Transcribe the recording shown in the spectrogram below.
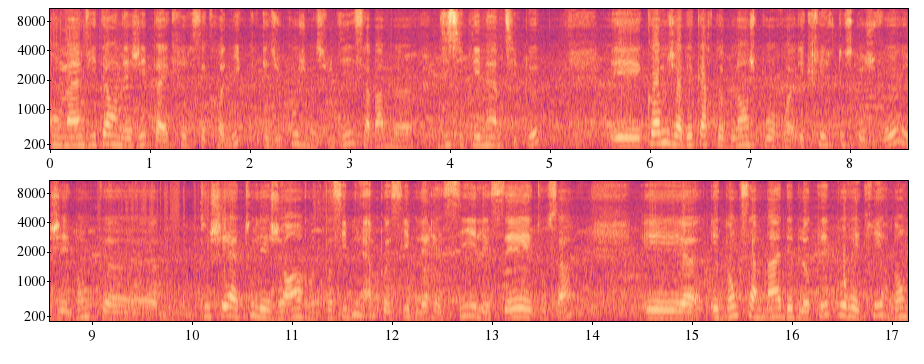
on m'a invité en Égypte à écrire ces chroniques, et du coup, je me suis dit, ça va me discipliner un petit peu. Et comme j'avais carte blanche pour écrire tout ce que je veux, j'ai donc euh, touché à tous les genres possibles et impossibles, les récits, l'essai et tout ça. Euh, et, donc ça m'a débloqué pour écrire donc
